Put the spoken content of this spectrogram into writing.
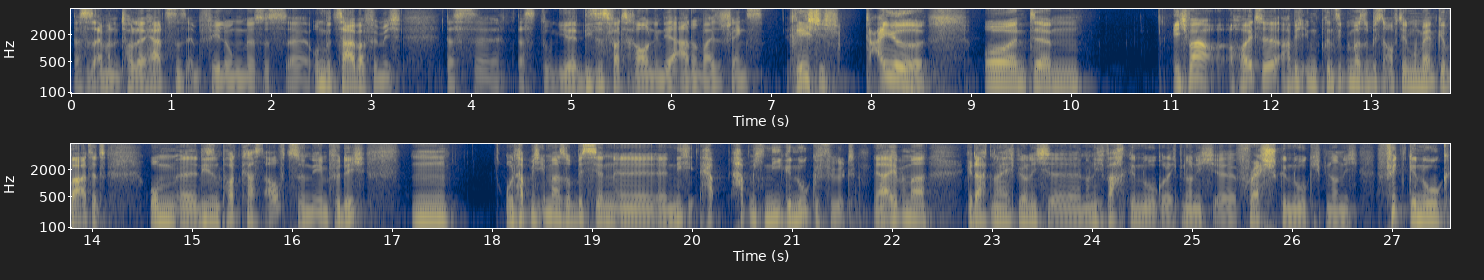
das ist einfach eine tolle Herzensempfehlung. Das ist äh, unbezahlbar für mich, dass, äh, dass du mir dieses Vertrauen in der Art und Weise schenkst. Richtig geil! Und ähm, ich war heute, habe ich im Prinzip immer so ein bisschen auf den Moment gewartet, um äh, diesen Podcast aufzunehmen für dich. Mm, und habe mich immer so ein bisschen äh, nicht, habe hab mich nie genug gefühlt. Ja, ich habe immer gedacht, naja, ich bin noch nicht, äh, noch nicht wach genug oder ich bin noch nicht äh, fresh genug, ich bin noch nicht fit genug,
